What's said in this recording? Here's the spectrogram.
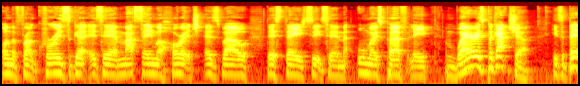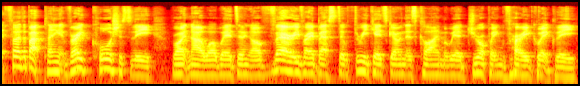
on the front. Kreuziger is here, Matej Mohoric as well. This stage suits him almost perfectly. And where is Pogacar? He's a bit further back, playing it very cautiously right now while we're doing our very, very best. Still 3k to go in this climb and we are dropping very quickly.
